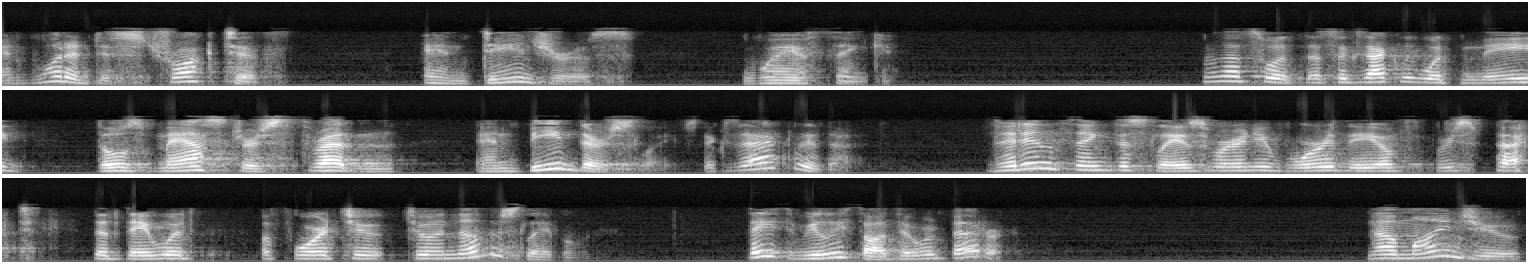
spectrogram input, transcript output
And what a destructive and dangerous way of thinking. And that's what that's exactly what made those masters threaten and beat their slaves. Exactly that. They didn't think the slaves were any worthy of respect that they would afford to, to another slave owner. They really thought they were better. Now, mind you,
